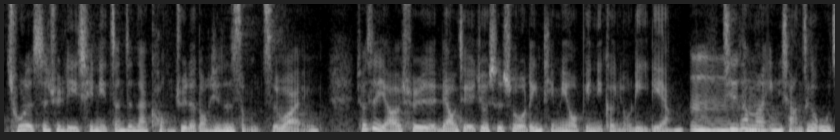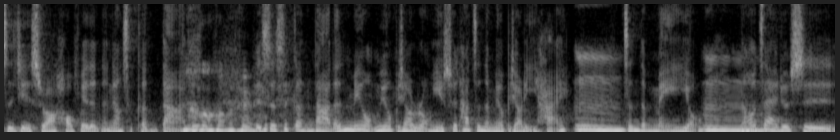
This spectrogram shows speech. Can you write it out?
除了是去理清你真正在恐惧的东西是什么之外，就是也要去了解，就是说灵体没有比你更有力量。嗯，其实他们要影响这个物质界需要耗费的能量是更大的，也是是更大的，没有没有比较容易，所以他真的没有比较厉害，嗯真的没有。嗯然后再来就是，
